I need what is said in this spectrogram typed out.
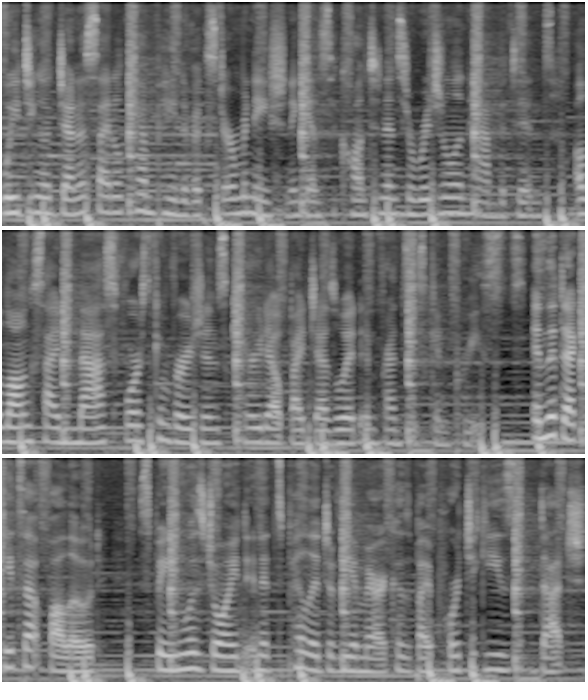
waging a genocidal campaign of extermination against the continent's original inhabitants, alongside mass forced conversions carried out by Jesuit and Franciscan priests. In the decades that followed, Spain was joined in its pillage of the Americas by Portuguese, Dutch,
